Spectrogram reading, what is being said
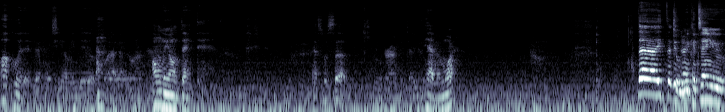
fuck with it. definitely she helped me build what I got going. currently. Only on Dank Dad. That's what's up. Keep me grounded. You having more? Nah, he took To be drink. continued.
